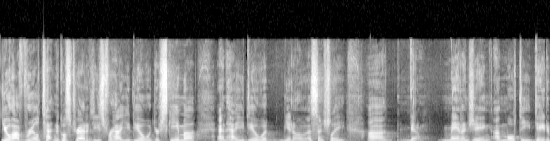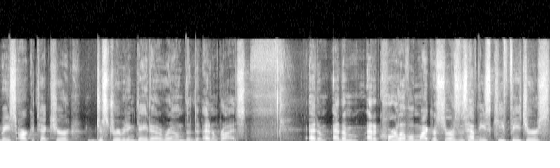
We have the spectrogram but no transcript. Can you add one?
you'll have real technical strategies for how you deal with your schema and how you deal with, you know, essentially, uh, you know, managing a multi-database architecture, distributing data around the enterprise. At a, at, a, at a core level, microservices have these key features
